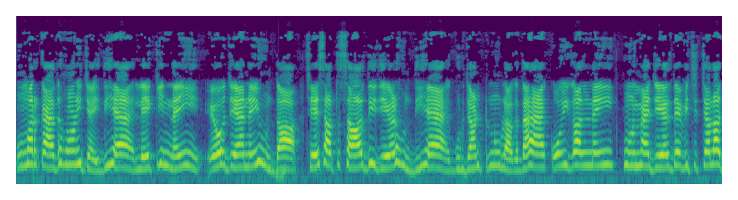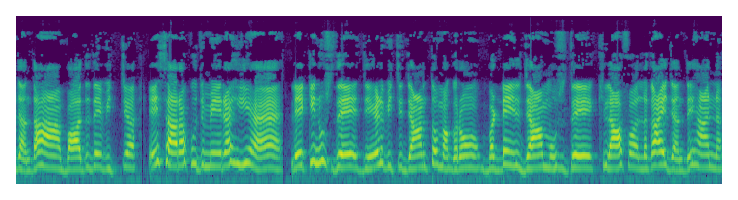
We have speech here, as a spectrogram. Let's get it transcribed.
ਉਮਰ ਕੈਦ ਹੋਣੀ ਚਾਹੀਦੀ ਹੈ, ਲੇਕਿਨ ਨਹੀਂ, ਇਹੋ ਜਿਹਾ ਨਹੀਂ ਹੁੰਦਾ। 6-7 ਸਾਲ ਦੀ ਜੇਲ੍ਹ ਹੁੰਦੀ ਹੈ, ਗੁਰਜੰਟ ਨੂੰ ਲੱਗਦਾ ਹੈ, ਕੋਈ ਗੱਲ ਨਹੀਂ, ਹੁਣ ਮੈਂ ਜੇਲ੍ਹ ਦੇ ਵਿੱਚ ਚਲਾ ਜਾਂਦਾ ਹਾਂ, ਬਾਅਦ ਦੇ ਵਿੱਚ ਇਹ ਸਾਰਾ ਕੁਝ ਮੇਰਾ ਹੀ ਹੈ। ਲੇਕਿਨ ਉਸ ਦੇ ਜੇਲ੍ਹ ਵਿੱਚ ਜਾਣ ਤੋਂ ਮਗਰੋਂ ਵੱਡੇ ਇਲਜ਼ਾਮ ਉਸ ਦੇ ਖਿਲਾਫ ਲਗਾਏ ਜਾਂਦੇ ਹਨ।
